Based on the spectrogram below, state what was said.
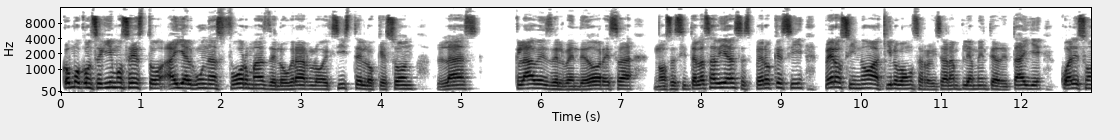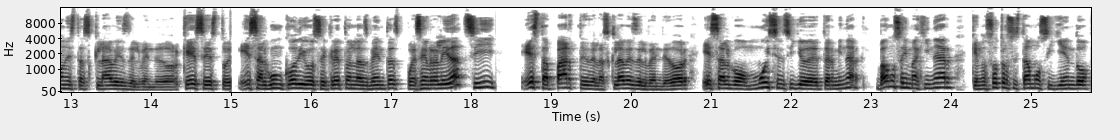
¿Cómo conseguimos esto? Hay algunas formas de lograrlo. Existe lo que son las claves del vendedor. Esa no sé si te la sabías, espero que sí, pero si no, aquí lo vamos a revisar ampliamente a detalle. ¿Cuáles son estas claves del vendedor? ¿Qué es esto? ¿Es algún código secreto en las ventas? Pues en realidad sí. Esta parte de las claves del vendedor es algo muy sencillo de determinar. Vamos a imaginar que nosotros estamos siguiendo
